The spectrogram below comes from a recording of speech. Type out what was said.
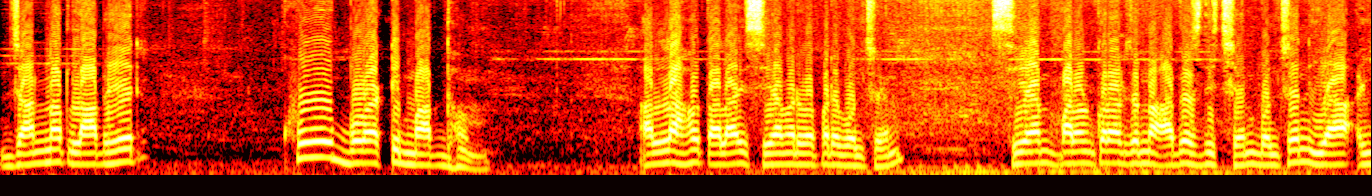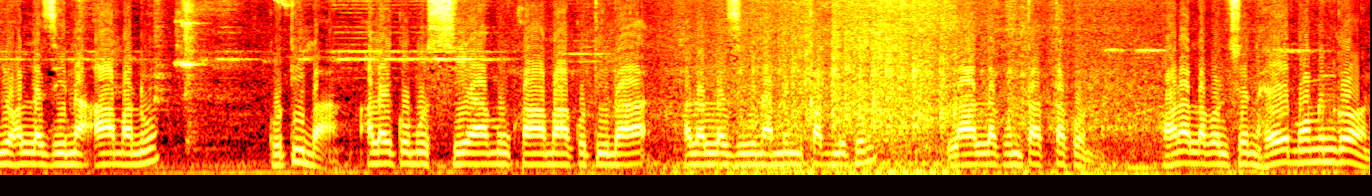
জান্নাত লাভের খুব বড় একটি মাধ্যম। আল্লাহ তালাই সিয়ামের ব্যাপারে বলছেন, সিয়াম পালন করার জন্য আদেশ দিচ্ছেন, বলছেন, ইয়া ইহল্লাজিনা আ মানু কুতিবা আলাইকুমুস সিয়ামু কামা কুতিবা আলাল্লাজিনা মিন কাবলিকুম লাল্লাকুম তাত্তাকুন। মহান আল্লাহ বলছেন, হে মমিনগণ,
